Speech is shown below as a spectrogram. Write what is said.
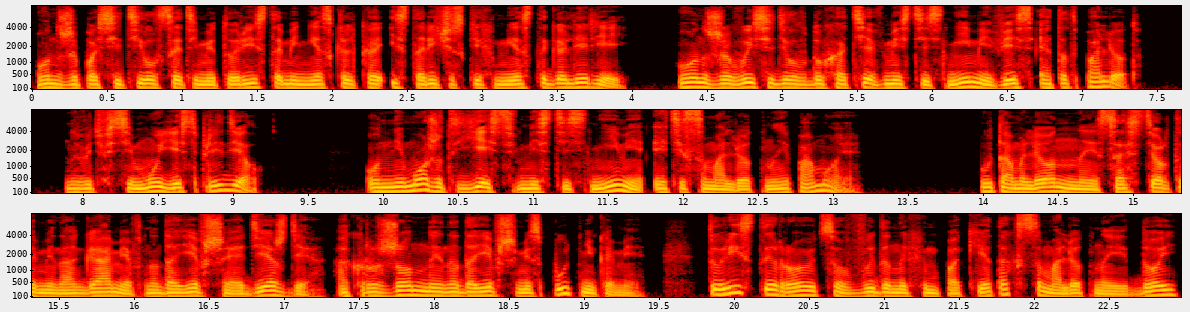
Он же посетил с этими туристами несколько исторических мест и галерей. Он же высидел в духоте вместе с ними весь этот полет. Но ведь всему есть предел. Он не может есть вместе с ними эти самолетные помои. Утомленные, со стертыми ногами в надоевшей одежде, окруженные надоевшими спутниками, туристы роются в выданных им пакетах с самолетной едой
